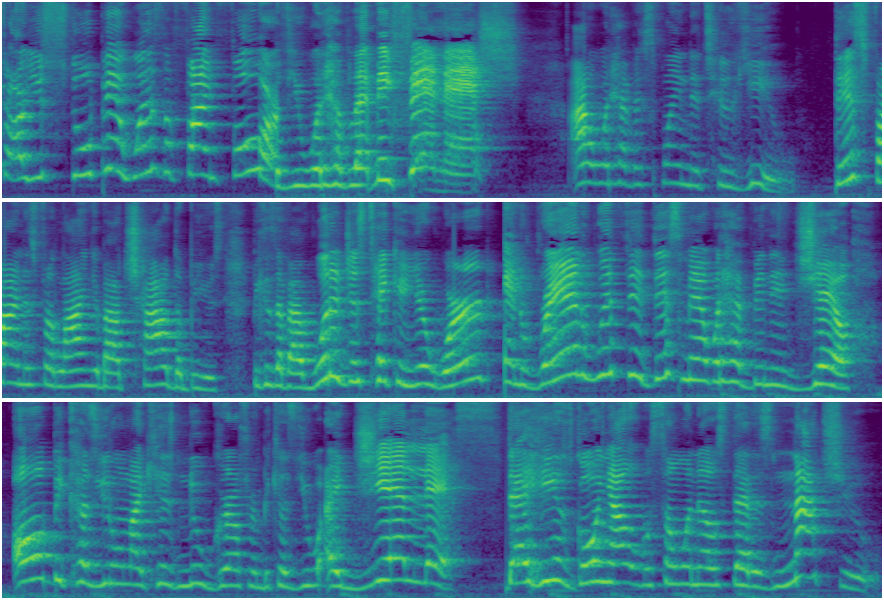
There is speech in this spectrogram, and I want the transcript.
serious? Are you stupid? What is the fine for? If you would have let me finish, I would have explained it to you. This fine is for lying about child abuse because if I would have just taken your word and ran with it, this man would have been in jail. All because you don't like his new girlfriend because you are jealous that he is going out with someone else that is not you.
